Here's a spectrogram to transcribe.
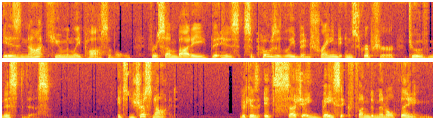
It is not humanly possible for somebody that has supposedly been trained in Scripture to have missed this. It's just not. Because it's such a basic, fundamental thing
